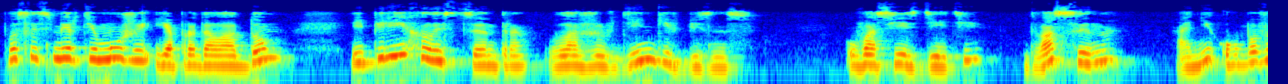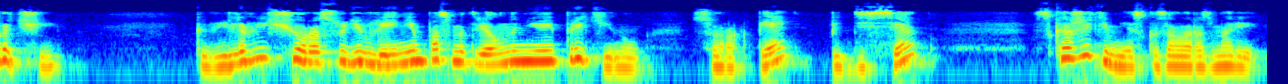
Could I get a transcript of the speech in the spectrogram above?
После смерти мужа я продала дом и переехала из центра, вложив деньги в бизнес. У вас есть дети? Два сына. Они оба врачи. Квиллер еще раз с удивлением посмотрел на нее и прикинул. «Сорок пять? Пятьдесят?» «Скажите мне», — сказала Розмари,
